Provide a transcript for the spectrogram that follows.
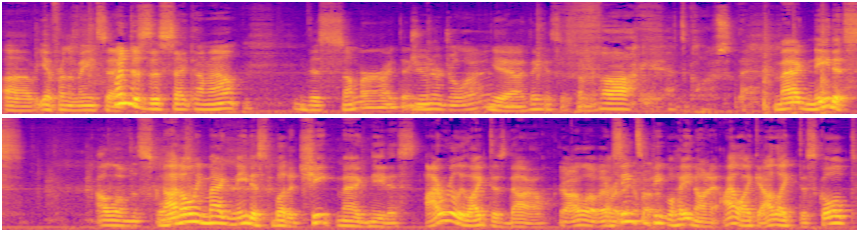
Uh, yeah, from the main set. When does this set come out? this summer, I think. June or July? Yeah, I think it's this summer. Fuck, that's close. Magneto. I love the skull. Not only Magneto, but a cheap Magneto. I really like this dial. yeah, I love everything. I've seen some about it. people hating on it. I like it. I like the sculpt.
